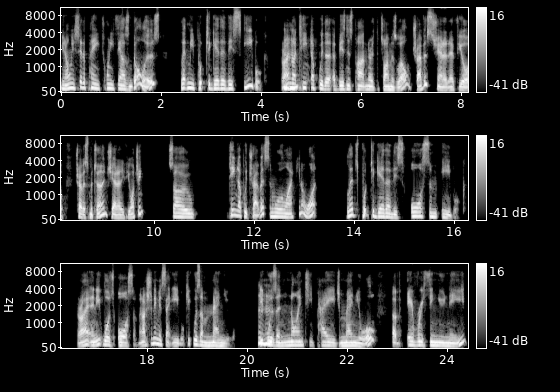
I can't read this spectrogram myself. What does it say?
You know, instead of paying twenty thousand dollars, let me put together this ebook. Right. And I mm-hmm. teamed up with a, a business partner at the time as well, Travis. Shout out if you're Travis Matern, shout out if you're watching. So teamed up with Travis and we were like, you know what? Let's put together this awesome ebook. Right. And it was awesome. And I shouldn't even say ebook, it was a manual. It Mhm. was a 90 page manual of everything you need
